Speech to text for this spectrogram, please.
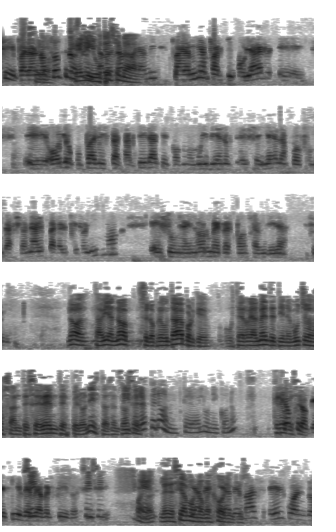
sí. Para Pero, nosotros, sí, verdad, una- para, mí, para mí en particular, eh, eh, hoy ocupar esta cartera que, como muy bien ustedes señalan, fue fundacional para el peronismo, es una enorme responsabilidad. Sí. No, está bien, no, se lo preguntaba porque usted realmente tiene muchos antecedentes peronistas, entonces sí, pero es Perón, creo, el único, ¿no? creo Yo que creo sí. que sí, debe Sí. haber sido. Sí, sí. Bueno, Eh, le decíamos lo mejor y incluso. además, él cuando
